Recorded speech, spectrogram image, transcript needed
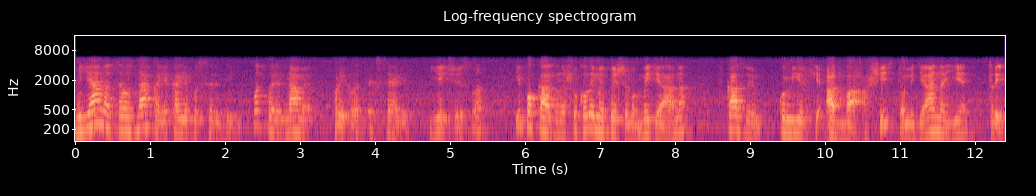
Медіана це ознака, яка є посередині. От перед нами приклад Excel, є числа. І показано, що коли ми пишемо медіана, вказуємо комірки А2, А6, то медіана є 3.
